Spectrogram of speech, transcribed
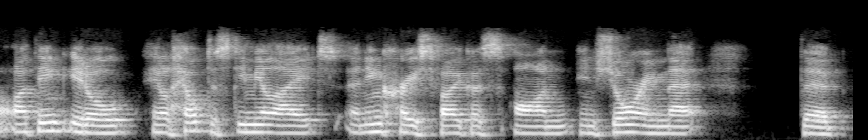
I think it'll it'll help to stimulate an increased focus on ensuring that the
